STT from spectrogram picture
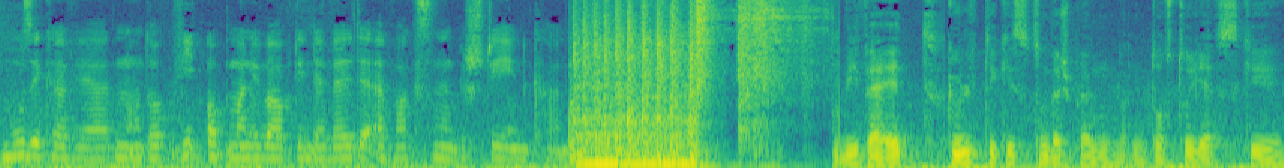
Musiker werden und ob, wie, ob man überhaupt in der Welt der Erwachsenen bestehen kann. Wie weit gültig ist zum Beispiel ein, ein Dostoevsky,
